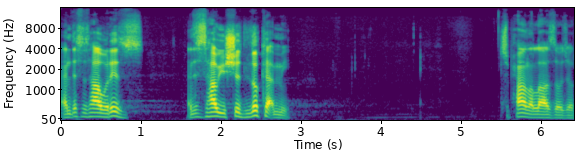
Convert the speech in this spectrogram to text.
and this is how it is. And this is how you should look at me. Subhanallah Azza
